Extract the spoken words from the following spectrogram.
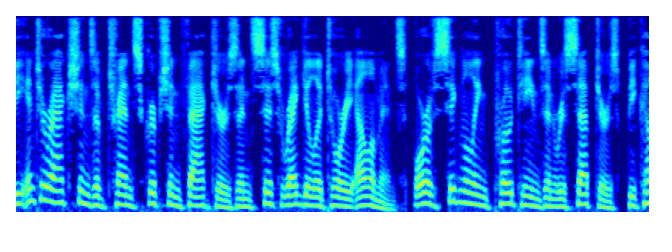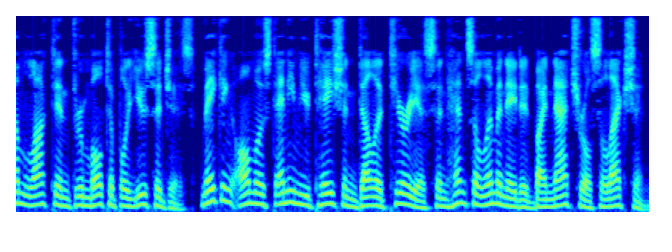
The interactions of transcription factors and cis-regulatory elements, or of signaling proteins and receptors, become locked in through multiple usages, making almost any mutation deleterious and hence eliminated by natural selection.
